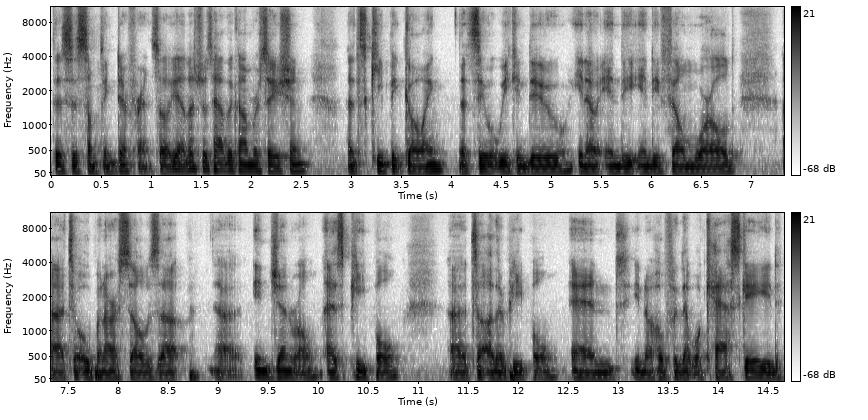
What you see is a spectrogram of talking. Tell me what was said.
this is something different. So yeah let's just have the conversation. Let's keep it going. Let's see what we can do you know in the indie film world uh, to open ourselves up uh, in general as people uh, to other people. And you know hopefully that will cascade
